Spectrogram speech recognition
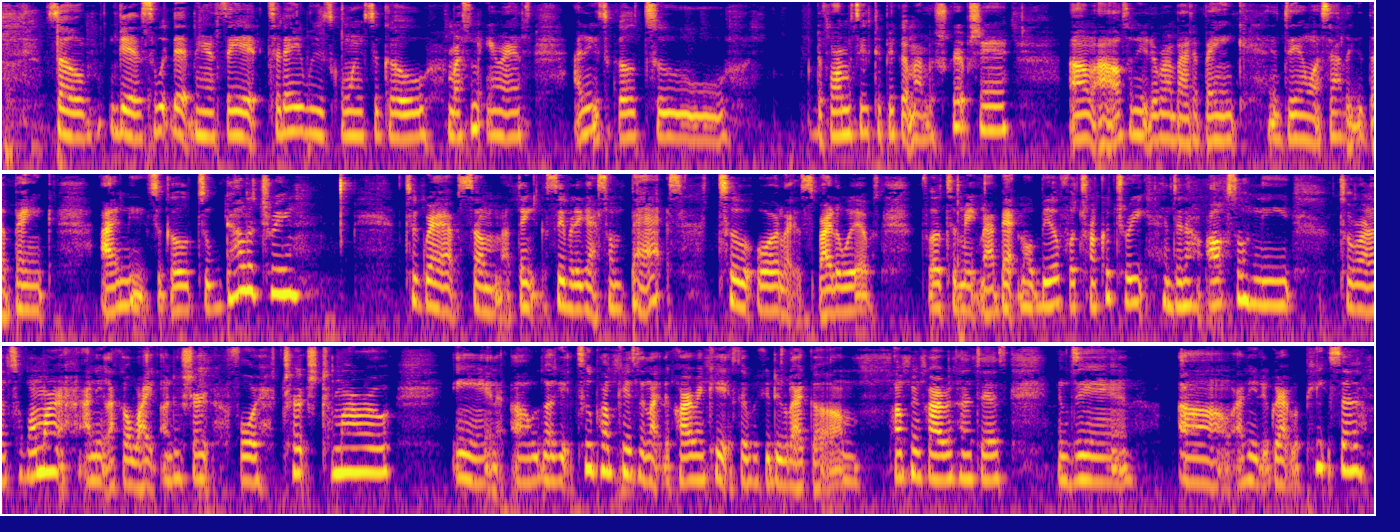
So yes, with that being said, today we're going to go run some errands. I need to go to the pharmacy to pick up my prescription. Um, I also need to run by the bank and then once I leave the bank, I need to go to Dollar Tree to grab some, I think, see if they got some bats to, or like spider webs for to make my Batmobile for trunk or treat. And then I also need to run to Walmart. I need like a white undershirt for church tomorrow. And uh, we're gonna get two pumpkins and like the carving kit so we could do like a um, pumpkin carving contest. And then um, I need to grab a pizza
